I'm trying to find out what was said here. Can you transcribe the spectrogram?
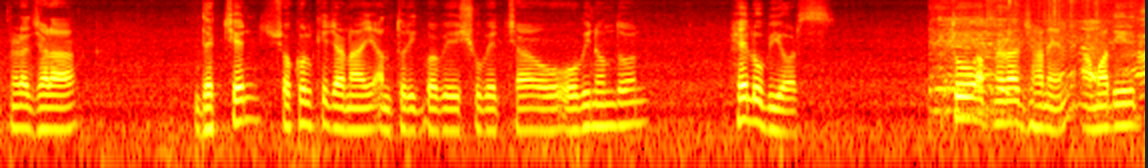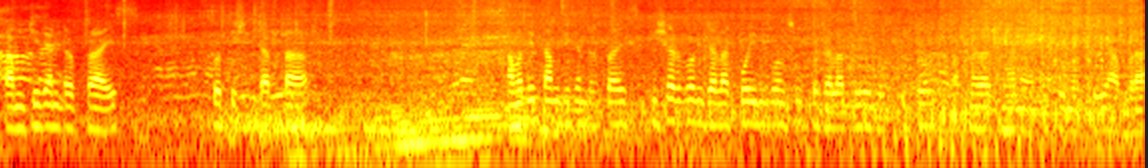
আপনারা যারা দেখছেন, সকলকে জানাই আন্তরিকভাবে শুভেচ্ছা ও অভিনন্দন। হ্যালো বিয়ার্স তো আপনারা জানেন, আমাদের তামজিদ এন্টারপ্রাইজ প্রতিষ্ঠাতা আমাদের তামজিদ এন্টারপ্রাইজ কিশোরগঞ্জ জেলা করিমগঞ্জ উপজেলাতে অবস্থিত আপনারা জানেন ইতিমধ্যে আমরা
